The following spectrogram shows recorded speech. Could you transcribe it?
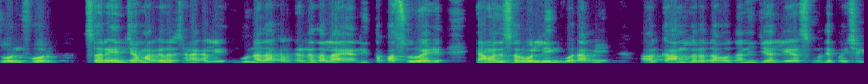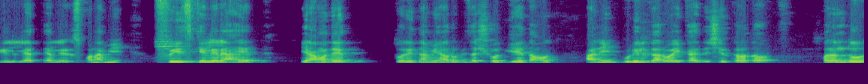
झोन फोर सर यांच्या मार्गदर्शनाखाली गुन्हा दाखल करण्यात आला आहे आणि तपास सुरू आहे. यामध्ये सर्व लिंकवर आम्ही काम करत आहोत आणि ज्या लेयर्समध्ये पैसे गेलेले आहेत त्या लेयर्स पण आम्ही फ्रीज केलेल्या आहेत. यामध्ये त्वरित आम्ही आरोपीचा शोध घेत आहोत आणि पुढील कारवाई कायदेशीर करत आहोत. परंतु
